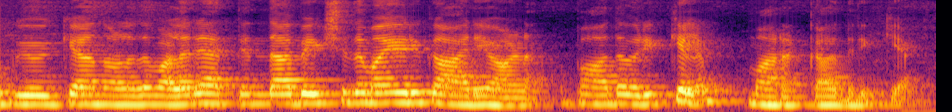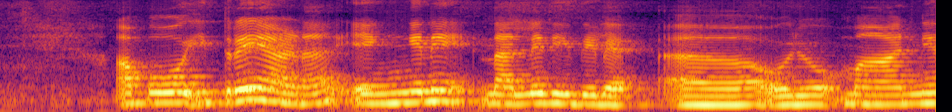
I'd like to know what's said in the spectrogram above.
ഉപയോഗിക്കുക എന്നുള്ളത് വളരെ അത്യന്താപേക്ഷിതമായ ഒരു കാര്യമാണ്. അപ്പോൾ അതൊരിക്കലും മറക്കാതിരിക്കുക. അപ്പോൾ ഇത്രയാണ് എങ്ങനെ നല്ല രീതിയിൽ ഒരു മാന്യ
